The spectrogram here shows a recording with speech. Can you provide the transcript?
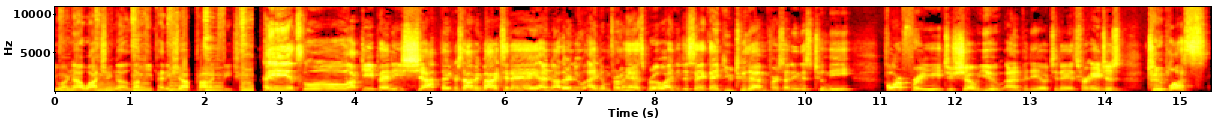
You are now watching a Lucky Penny Shop product feature. Hey, it's Lucky Penny Shop. Thank you for stopping by today. Another new item from Hasbro. I need to say thank you to them for sending this to me for free to show you on video today. It's for ages 2 plus,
